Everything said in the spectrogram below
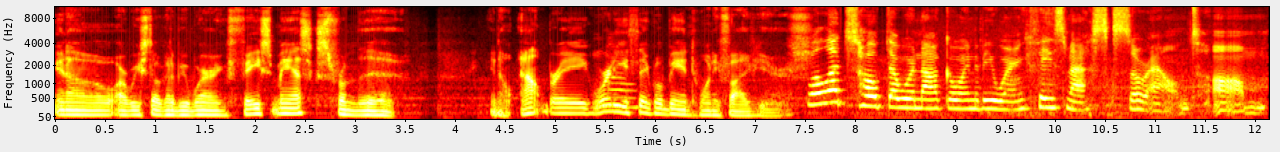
You know, are we still gonna be wearing face masks from the, you know, outbreak? Where do you think we'll be in 25 years? Well, let's hope that we're not going to be wearing face masks around. Um,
